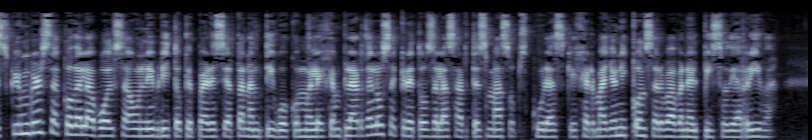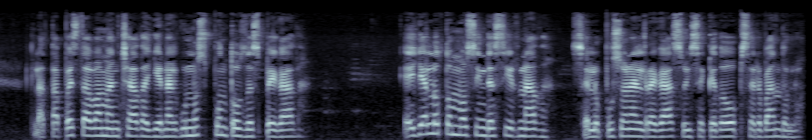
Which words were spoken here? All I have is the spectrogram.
Scrimger sacó de la bolsa un librito que parecía tan antiguo como el ejemplar de los secretos de las artes más obscuras que Hermione conservaba en el piso de arriba. La tapa estaba manchada y en algunos puntos despegada. Ella lo tomó sin decir nada, se lo puso en el regazo y se quedó observándolo.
